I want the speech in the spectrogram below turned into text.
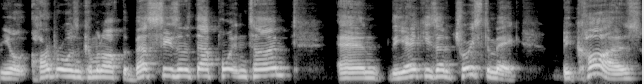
you know, Harper wasn't coming off the best season at that point in time, and the Yankees had a choice to make because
